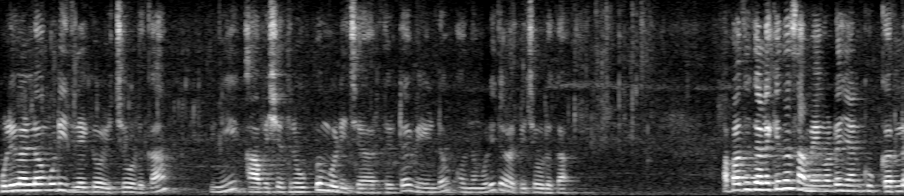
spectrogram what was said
പുളിവെള്ളവും കൂടി ഇതിലേക്ക് ഒഴിച്ചു കൊടുക്കാം. ഇനി ആവശ്യത്തിന് ഉപ്പും കൂടി ചേർത്തിട്ട് വീണ്ടും ഒന്നും കൂടി തിളപ്പിച്ച് കൊടുക്കാം. അപ്പോൾ അത് തിളയ്ക്കുന്ന സമയം കൊണ്ട് ഞാൻ കുക്കറിൽ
